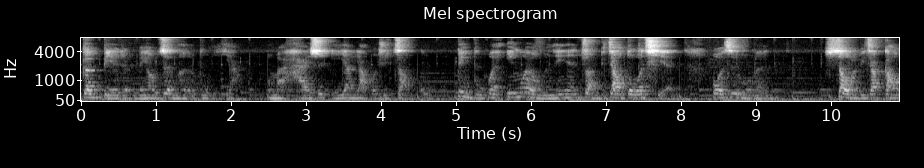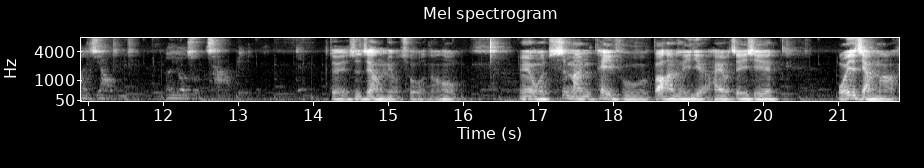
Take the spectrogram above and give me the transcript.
跟别人没有任何的不一样，我们还是一样要回去照顾，并不会因为我们今天赚比较多钱，或者是我们受了比较高的教育而有所差别。对，是这样没有错。然后，因为我是蛮佩服，包含 Lydia 还有这一些，我一直讲嘛，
